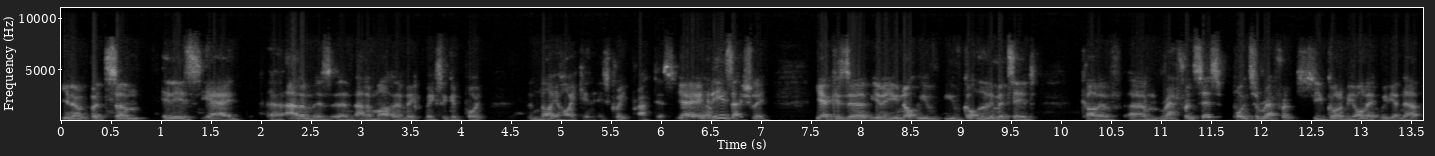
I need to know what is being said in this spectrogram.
You know, but um, it is. Yeah, uh, Adam is uh, Adam Martin make, makes a good point. The night hiking is great practice. Yeah, it is actually. Yeah, because uh, you know, you're not you've you've got limited kind of um, references, points of reference. So you've got to be on it with your nav.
